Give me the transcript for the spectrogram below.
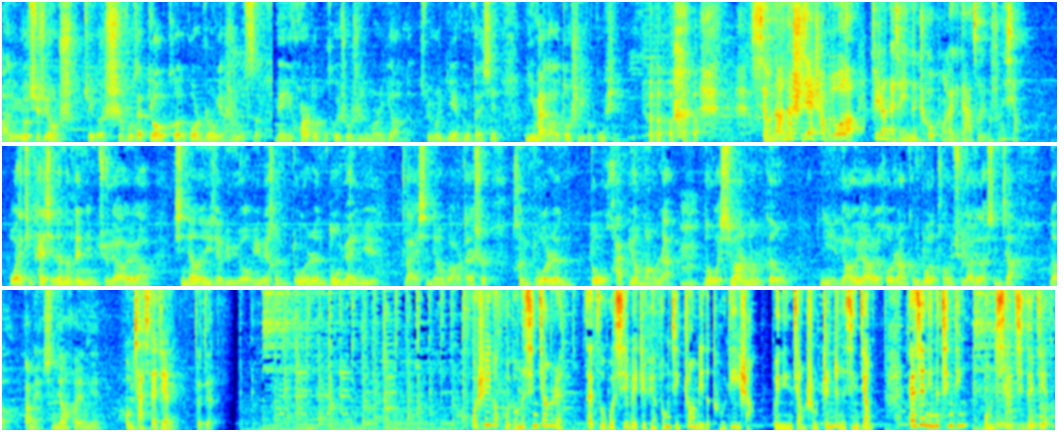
啊，尤尤其是这种师这个师傅在雕刻的过程中也是如此，每一块儿都不会说是一模一样的，所以说你也不用担心，你买到的都是一个孤品。行，那那时间也差不多了，非常感谢你能抽空来给大家做这个分享。我也挺开心的，能跟你们去聊一聊新疆的一些旅游，因为很多人都愿意来新疆玩儿，但是很多人都还比较茫然。嗯，那我希望能跟你聊一聊以后，让更多的朋友去了解到新疆。那大美，新疆欢迎您。我们下期再见。再见。我是一个普通的新疆人，在祖国西北这片风景壮丽的土地上，为您讲述真正的新疆。感谢您的倾听，我们下期再见。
